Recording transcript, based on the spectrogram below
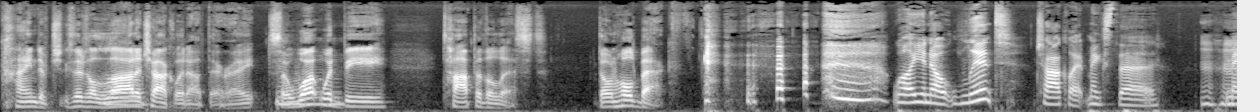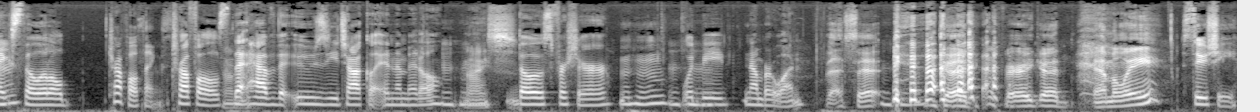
kind of? ch- There's a lot of chocolate out there, right? So what would be top of the list? Don't hold back. Well, you know, Lindt chocolate makes the Mm-hmm. makes the little Truffle things. truffles that mm-hmm. have the oozy chocolate in the middle. Mm-hmm. Nice. Those for sure hmm would be mm-hmm. number one. That's it. good. Very good. Emily. Sushi.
